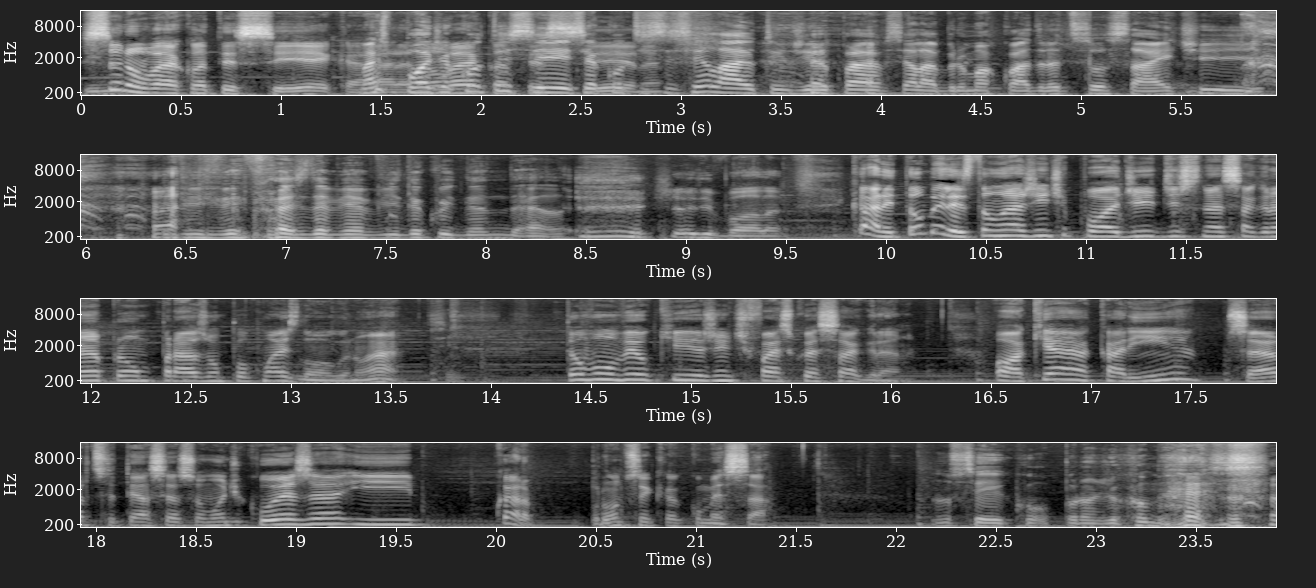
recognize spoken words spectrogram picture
E- Isso não vai acontecer, cara. Mas pode vai acontecer, se né? acontecer, sei lá, eu tenho dinheiro pra, sei lá, abrir uma quadra de society e, e viver pro resto da minha vida cuidando dela. Show de bola. Cara, então beleza. Então a gente pode destinar essa grana para um prazo um pouco mais longo, não é? Sim. Então vamos ver o que a gente faz com essa grana. Ó, aqui é a carinha, certo? Você tem acesso a um monte de coisa e, cara, por onde você quer começar? Não sei por onde eu começo.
